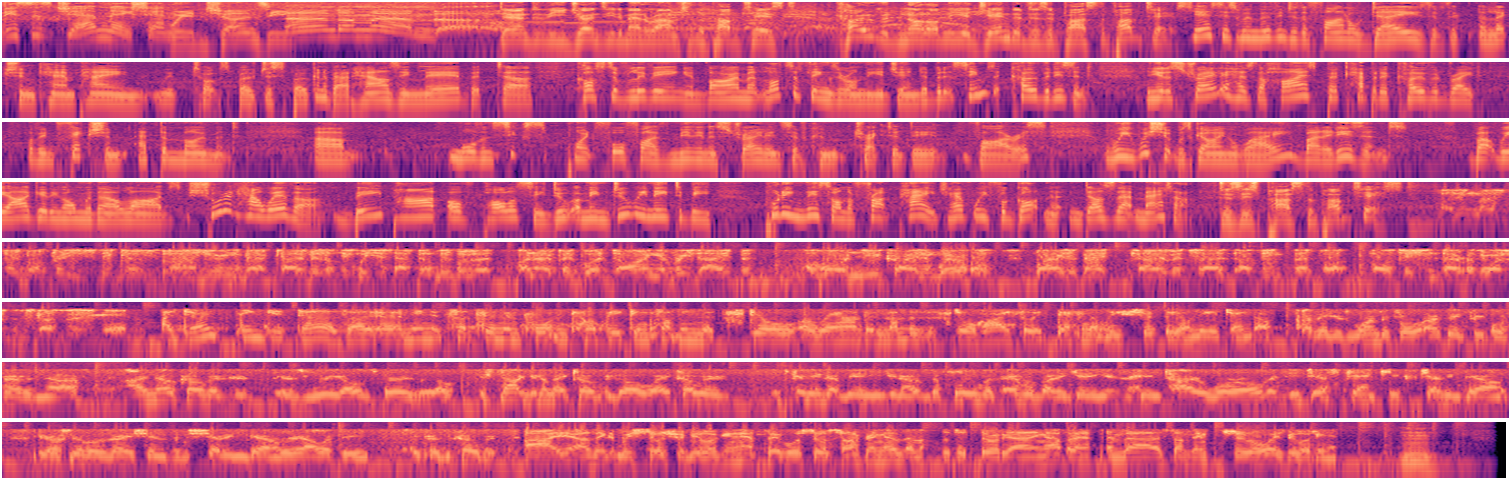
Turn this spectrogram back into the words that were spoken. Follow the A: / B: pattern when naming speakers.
A: This is Jam Nation.
B: with Jonesy and Amanda.
C: Down to the Jonesy and Amanda Arms for the pub test. COVID not on the agenda. Does it pass the pub test?
D: Yes, as we move into the final days of the election campaign, we've talked, spoke, just spoken about housing there, but uh, cost of living, environment, lots of things are on the agenda, but it seems that COVID isn't. And yet Australia has the highest per capita COVID rate of infection at the moment. Um, more than 6.45 million Australians have contracted the virus. We wish it was going away, but it isn't. But we are getting on with our lives. Should it, however, be part of policy? Do I mean, do we need to be putting this on the front page? Have we forgotten it? And does that matter?
C: Does this pass the pub test?
E: I think most people are pretty sick of uh, hearing about COVID. I think we just have to live with it. I know people are dying every day, but a war in Ukraine and we're all worried about COVID, so I think the politicians don't really want to discuss it anymore.
F: I don't think it does. I, I mean, it's such an important topic and something that's still around and numbers are still high, so it definitely should be on the agenda.
G: I think it's wonderful. I think people have had enough. I know COVID is, is real. It's very real. It's not going to make COVID go away. COVID, it's going to end up being, you know, the flu with everybody getting it in the entire world. And you just can't keep shutting down, you know, civilizations and shutting down reality because of COVID.
H: Uh, yeah, I think we still should be looking at. People are still suffering it, and numbers are still going up, and uh, something we should always be looking at.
